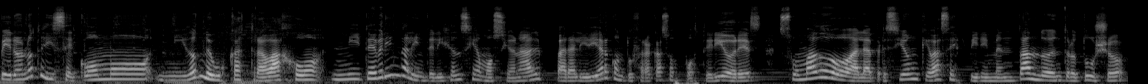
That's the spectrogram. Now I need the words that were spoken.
Pero no te dice cómo, ni dónde buscas trabajo, ni te brinda la inteligencia emocional para lidiar con tus fracasos posteriores, sumado a la presión que vas experimentando dentro tuyo,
